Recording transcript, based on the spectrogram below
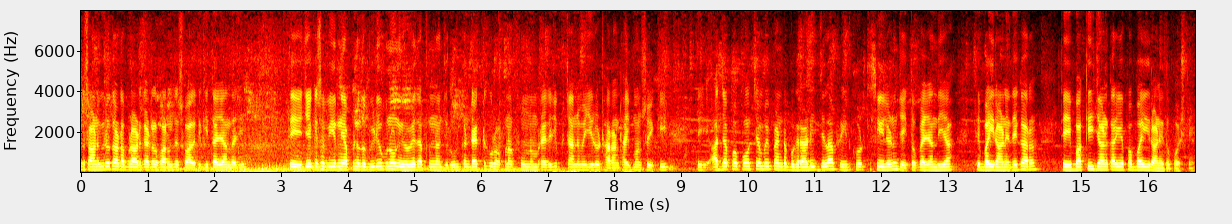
ਕਿਸਾਨ ਵੀਰੋ ਤੁਹਾਡਾ ਬਰਾਡ ਕੈਟਲ ਫਾਰਮ ਤੇ ਸਵਾਗਤ ਕੀਤਾ ਜਾਂਦਾ ਜੀ। ਤੇ ਜੇ ਕਿਸੇ ਵੀਰ ਨੇ ਆਪਣੇ ਤੋਂ ਵੀਡੀਓ ਬਣਾਉਣੀ ਹੋਵੇ ਤਾਂ ਆਪਣੇ ਨਾਲ ਜਰੂਰ ਕੰਟੈਕਟ ਕਰੋ। ਆਪਣਾ ਫੋਨ ਨੰਬਰ ਹੈਗਾ ਜੀ 9501828521 ਤੇ ਅੱਜ ਆਪਾਂ ਪਹੁੰਚੇ ਹਾਂ ਬਈ ਪਿੰਡ ਬਗਰਾੜੀ ਜ਼ਿਲ੍ਹਾ ਫਰੀਦਕੋਟ ਤਹਿਸੀਲ ਇਹਨੂੰ ਜੈਤੋ ਪੈ ਜਾਂਦੀ ਆ ਤੇ ਬਾਈ ਰਾਣੇ ਦੇ ਘਰ। ਤੇ ਬਾਕੀ ਜਾਣਕਾਰੀ ਆਪਾਂ ਬਾਈ ਰਾਣੇ ਤੋਂ ਪੁੱਛਦੇ ਹਾਂ।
